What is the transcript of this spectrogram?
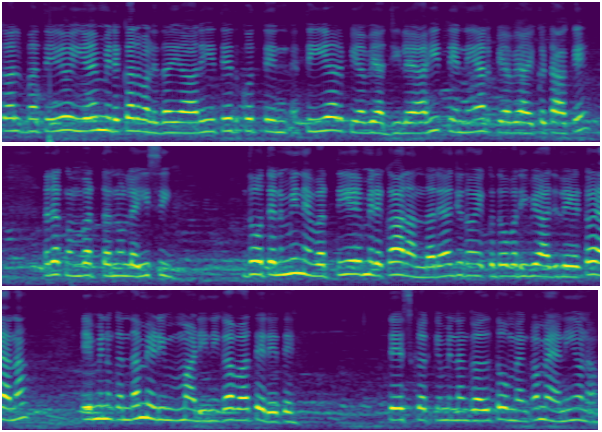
ਗੱਲਬਾਤ ਇਹ ਹੋਈ ਹੈ ਮੇਰੇ ਘਰ ਵਾਲੇ ਦਾ ਯਾਰ ਸੀ ਤੇ ਇਹਦੇ ਕੋਲ 30000 ਰੁਪਇਆ ਵਿਆਜੀ ਲਿਆ ਸੀ 3000 ਰੁਪਇਆ ਵਿਆਜ ਕਟਾ ਕੇ ਰਕਮ ਵਰਤਨ ਨੂੰ ਲਈ ਸੀ। ਦੋ ਤਿੰਨ ਮਹੀਨੇ ਵਰਤੀ ਇਹ ਮੇਰੇ ਘਰ ਆਂਦਾ ਰਿਹਾ। ਜਦੋਂ ਇੱਕ ਦੋ ਵਾਰੀ ਵਿਆਜ ਲੇਟ ਹੋਇਆ ਨਾ ਇਹ ਮੈਨੂੰ ਕਹਿੰਦਾ ਮੇਰੀ ਮਾੜੀ ਨਿਗਾਹ ਵਾ ਤੇਰੇ ਤੇ। ਤੇ ਇਸ ਕਰਕੇ ਮੇਰੇ ਨਾਲ ਗਲਤ ਹੋ ਮੈਂ ਕਿਹਾ ਮੈਂ ਨਹੀਂ ਹੋਣਾ।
